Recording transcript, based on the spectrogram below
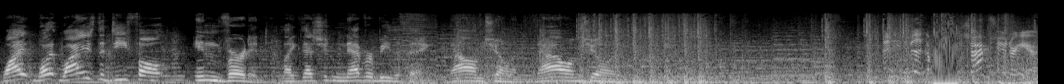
Why what why is the default inverted? Like that should never be the thing. Now I'm chilling. Now I'm chilling. I need to be like a sharpshooter here.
